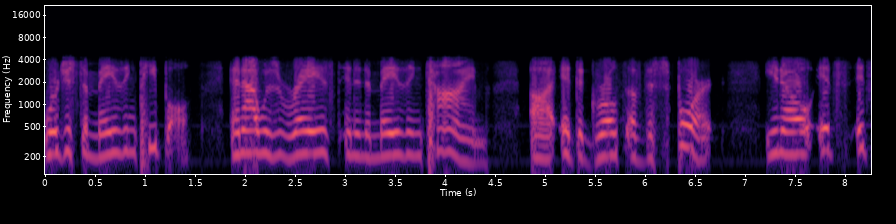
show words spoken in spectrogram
were just amazing people. And I was raised in an amazing time uh, at the growth of the sport you know it's it's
